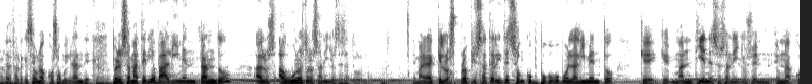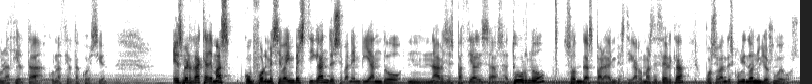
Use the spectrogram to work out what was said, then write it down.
no hace falta que sea una cosa muy grande, Claro. pero esa materia va alimentando a los, algunos de los anillos de Saturno. De manera que los propios satélites son como- un poco como el alimento que, que mantiene esos anillos en, en una, con, una cierta, con una cierta cohesión. Es verdad que además, conforme se va investigando y se van enviando naves espaciales a Saturno, sondas para investigarlo más de cerca, pues se van descubriendo anillos nuevos.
